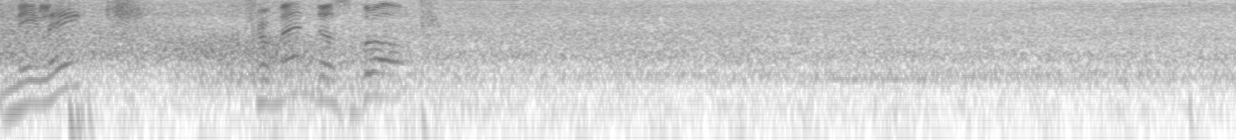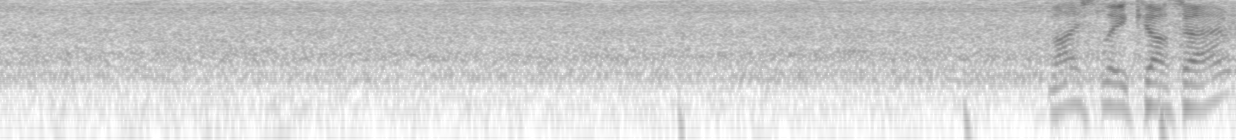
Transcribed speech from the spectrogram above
Milik. Tremendous block. Nicely cut out.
